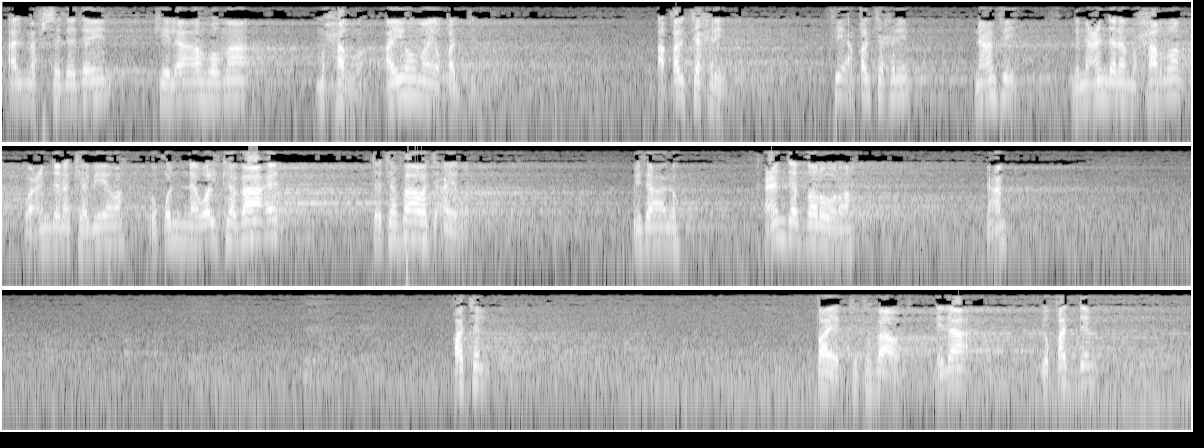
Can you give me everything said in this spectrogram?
المفسدتين كلاهما محرم. أيهما يقدم؟ أقل تحريم. في أقل تحريم؟ نعم في. لأن عندنا محرم وعندنا كبيرة وقلنا والكبائر تتفاوت أيضا. مثاله عند الضرورة. نعم. قتل. طيب تتفاوت. إذا يقدم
